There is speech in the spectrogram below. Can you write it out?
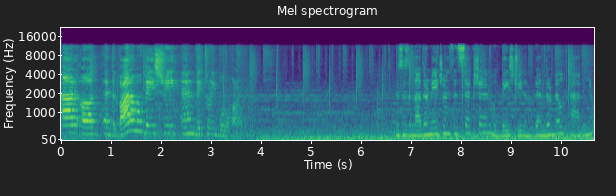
out uh, at the bottom of Bay Street and Victory Boulevard. This is another major intersection with Bay Street and Vanderbilt Avenue.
